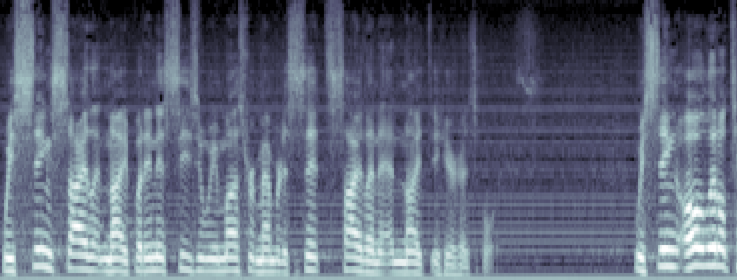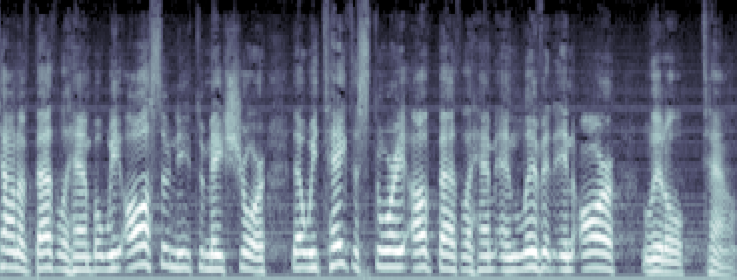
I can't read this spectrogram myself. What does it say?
We sing Silent Night, but in this season we must remember to sit silent at night to hear his voice. We sing, O Little Town of Bethlehem, but we also need to make sure that we take the story of Bethlehem and live it in our little towns.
